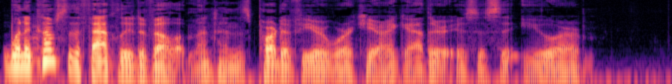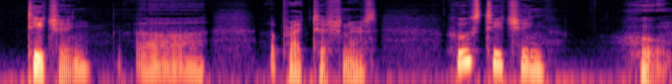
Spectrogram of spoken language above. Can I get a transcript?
when it comes to the faculty development, and as part of your work here, I gather, is, is that you are teaching uh, practitioners. Who's teaching whom?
